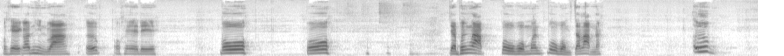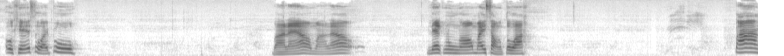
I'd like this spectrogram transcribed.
โอเคก้อนหินวางอึ๊บโอเคดีปูปูอย่าเพิ่งหลับปู่ผมมันปู่ผมจะหลับนะอึ๊บโอเคสวยปู่ มาแล้วมาแล้ว เรียกลุงน้องไหมสองตัวปัง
